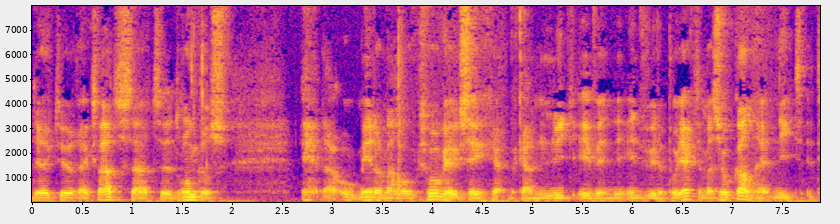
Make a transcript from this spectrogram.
directeur Rijkswaterstaat, Dronkers, daar ook meerdere malen over gesproken heeft gezegd, we gaan nu niet even in de individuele projecten, maar zo kan het niet. Het,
